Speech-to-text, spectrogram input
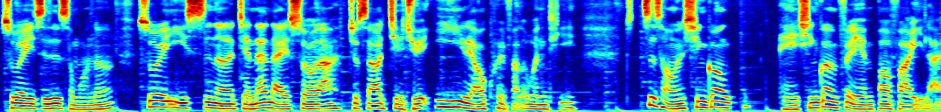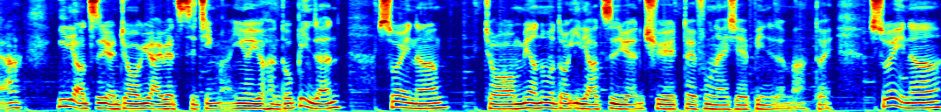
数位医师是什么呢？数位医师呢，简单来说啦，就是要解决医疗匮乏的问题。自从新冠，诶，新冠肺炎爆发以来啊，医疗资源就越来越吃紧嘛，因为有很多病人，所以呢。就没有那么多医疗资源去对付那些病人嘛，对，所以呢，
